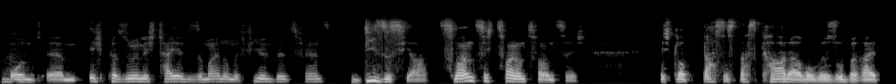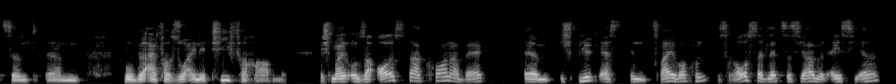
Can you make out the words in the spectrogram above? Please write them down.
Mhm. Und ähm, ich persönlich teile diese Meinung mit vielen Bills-Fans. Dieses Jahr, 2022, ich glaube, das ist das Kader, wo wir so bereit sind, ähm, wo wir einfach so eine Tiefe haben. Ich meine, unser All-Star-Cornerback ähm, spielt erst in zwei Wochen, ist raus seit letztes Jahr mit ACL.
